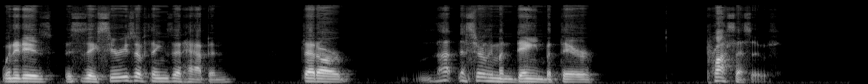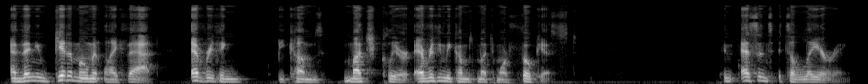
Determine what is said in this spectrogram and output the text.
when it is, this is a series of things that happen that are not necessarily mundane, but they're processive. And then you get a moment like that, everything becomes much clearer. Everything becomes much more focused. In essence, it's a layering.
